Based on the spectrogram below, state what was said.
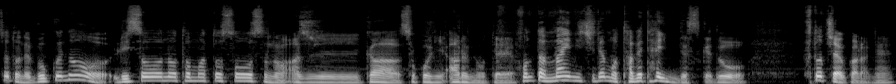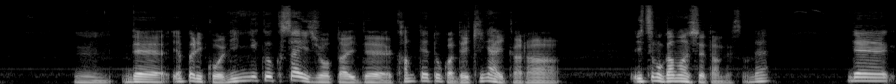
ちょっとね、僕の理想のトマトソースの味がそこにあるので、本当は毎日でも食べたいんですけど、太っちゃうからね。うん。で、やっぱりこう、ニンニク臭い状態で鑑定とかできないから、いつも我慢してたんですよね。で、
